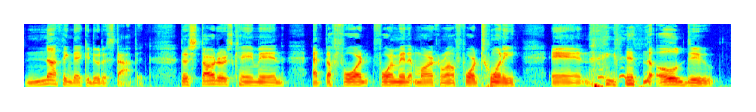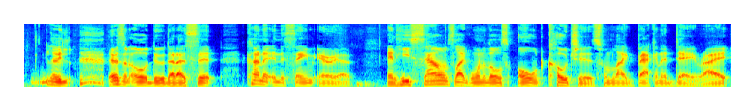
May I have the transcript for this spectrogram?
Nothing they could do to stop it. The starters came in at the four four minute mark around 420, and the old dude, there's an old dude that I sit kind of in the same area and he sounds like one of those old coaches from like back in the day, right?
